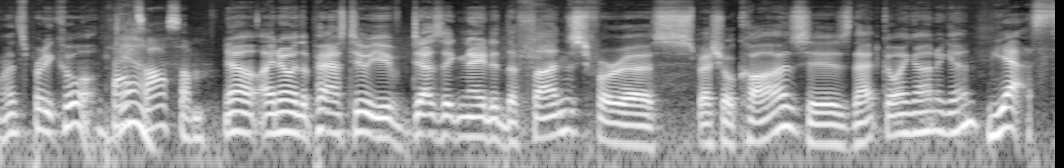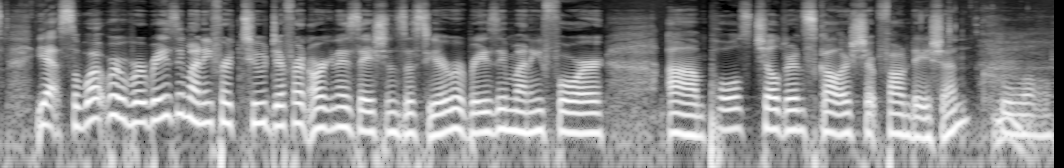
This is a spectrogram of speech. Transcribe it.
That's pretty cool. That's yeah. awesome. Now, I know in the past too, you've designated the funds for a special cause. Is that going on again? Yes. Yes. So, what we're, we're raising money for two different organizations this year. We're raising money for um, Poles Children's Scholarship Foundation. Cool.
